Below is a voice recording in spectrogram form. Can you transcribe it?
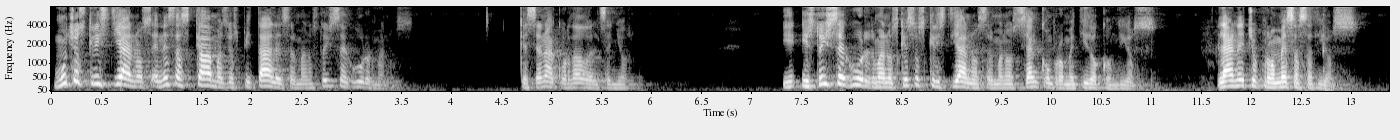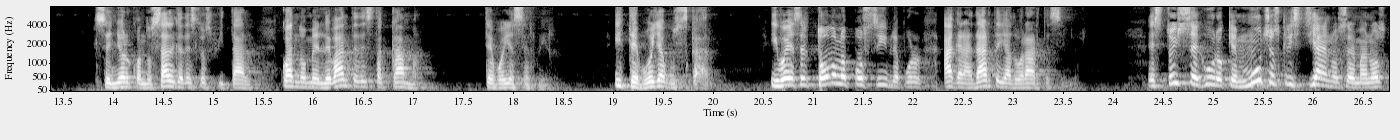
muchos cristianos en esas camas de hospitales, hermanos, estoy seguro, hermanos, que se han acordado del Señor. Y, estoy seguro, hermanos, que esos cristianos, hermanos, se han comprometido con Dios. Le han hecho promesas a Dios. Señor, cuando salga de este hospital, cuando me levante de esta cama, te voy a servir. Y te voy a buscar. Y voy a hacer todo lo posible por agradarte y adorarte, Señor. Estoy seguro que muchos cristianos, hermanos,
